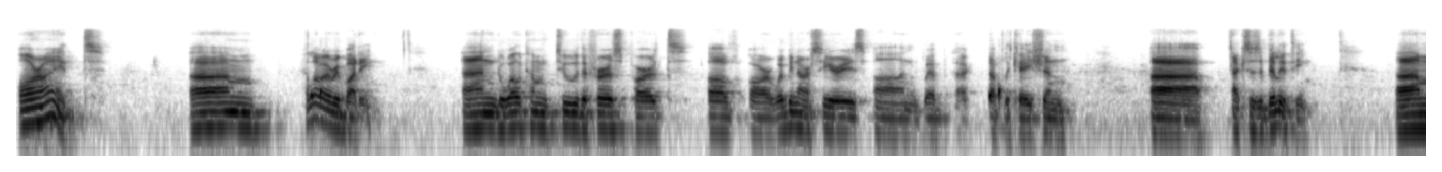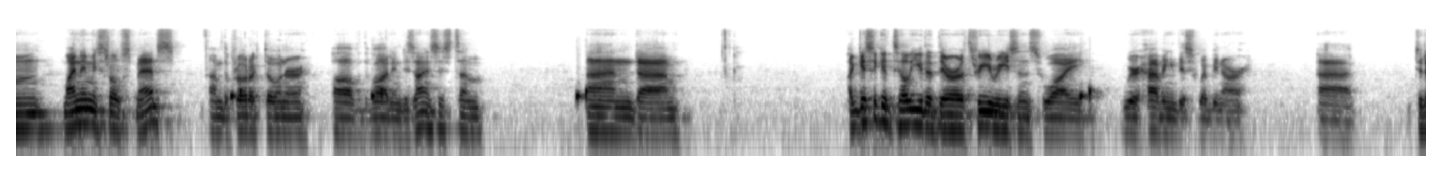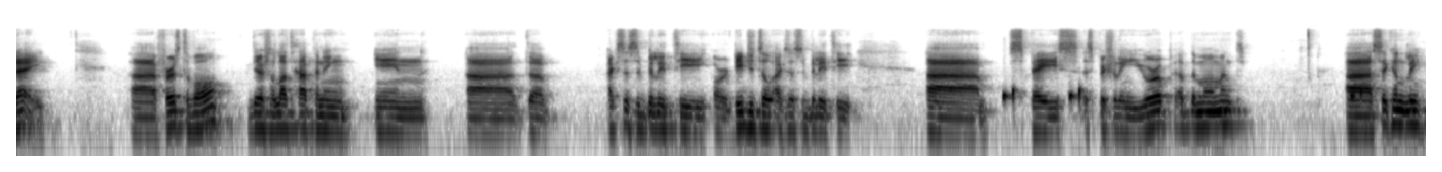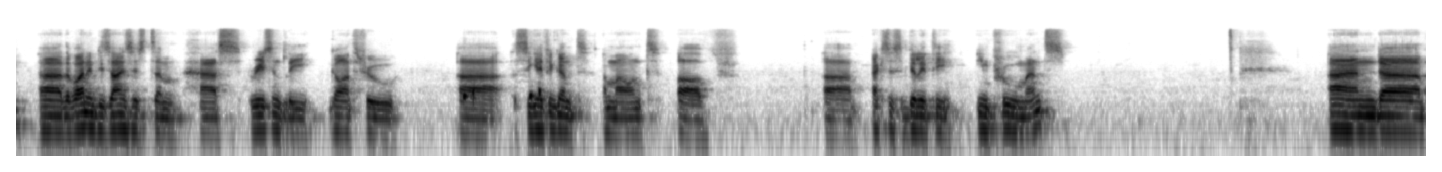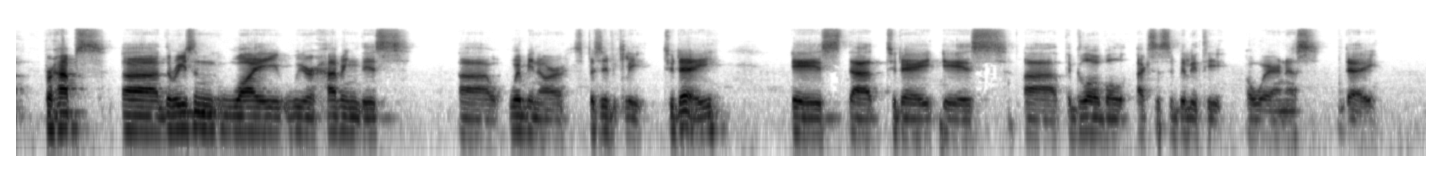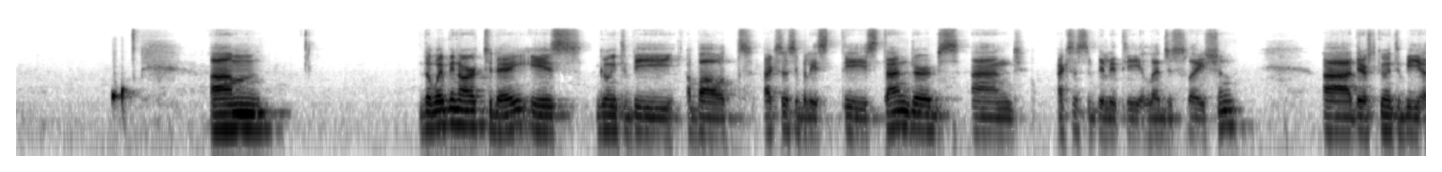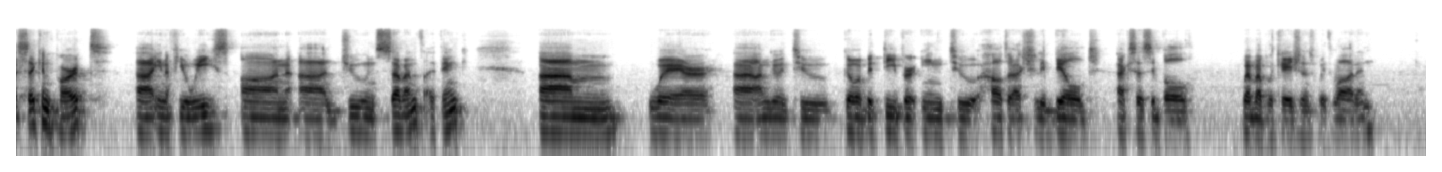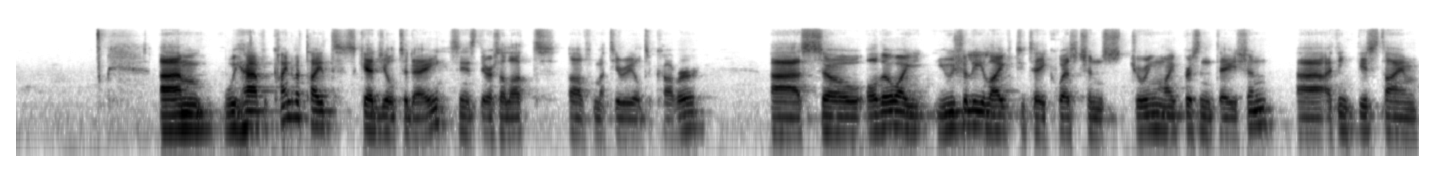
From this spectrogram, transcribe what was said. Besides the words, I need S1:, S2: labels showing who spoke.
S1: All right. Um, hello, everybody, and welcome to the first part of our webinar series on web application uh, accessibility. Um, my name is Rolf Smeds. I'm the product owner of the Vaadin design system. And um, I guess I could tell you that there are three reasons why we're having this webinar uh, today. Uh, first of all, there's a lot happening in uh, the accessibility or digital accessibility uh, space, especially in Europe at the moment. Uh, secondly, uh, the Vaadin design system has recently gone through uh, a significant amount of accessibility improvements. And perhaps uh, the reason why we are having this webinar specifically today is that today is the Global Accessibility Awareness Day. Um, the webinar today is going to be about accessibility standards and accessibility legislation. Uh, there's going to be a second part uh, in a few weeks on uh, June 7th, I think, um, where uh, I'm going to go a bit deeper into how to actually build accessible web applications with Vaadin. Um, we have kind of a tight schedule today since there's a lot of material to cover. Uh, so although I usually like to take questions during my presentation, uh, I think this time,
